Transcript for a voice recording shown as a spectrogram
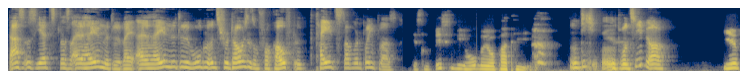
das ist jetzt das Allheilmittel, weil Allheilmittel wurden uns schon tausendmal verkauft und keins davon bringt was. Ist ein bisschen wie Homöopathie. Und ich, Im Prinzip ja. Ihr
